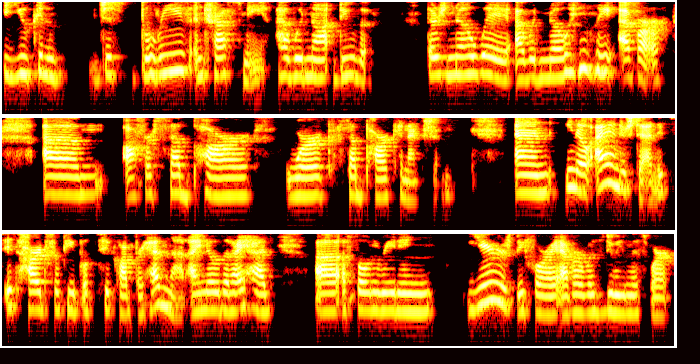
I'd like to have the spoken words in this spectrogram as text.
you can just believe and trust me, I would not do them. There's no way I would knowingly ever um, offer subpar work, subpar connection. And you know, I understand it's it's hard for people to comprehend that. I know that I had uh, a phone reading years before I ever was doing this work.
